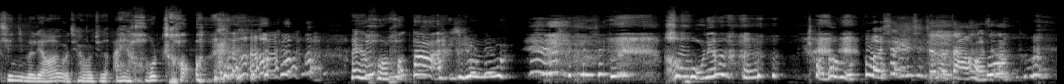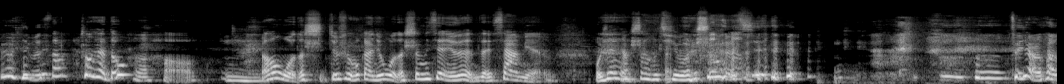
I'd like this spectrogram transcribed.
听你们聊一会儿天，我觉得哎呀好吵，哎呀好 好大呀、这个屋，好洪亮我。我声音是真的大，好像。你们仨 状态都很好，嗯，然后我的是就是我感觉我的声线有点在下面，我现在想上去，我上不去。嘴角看，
